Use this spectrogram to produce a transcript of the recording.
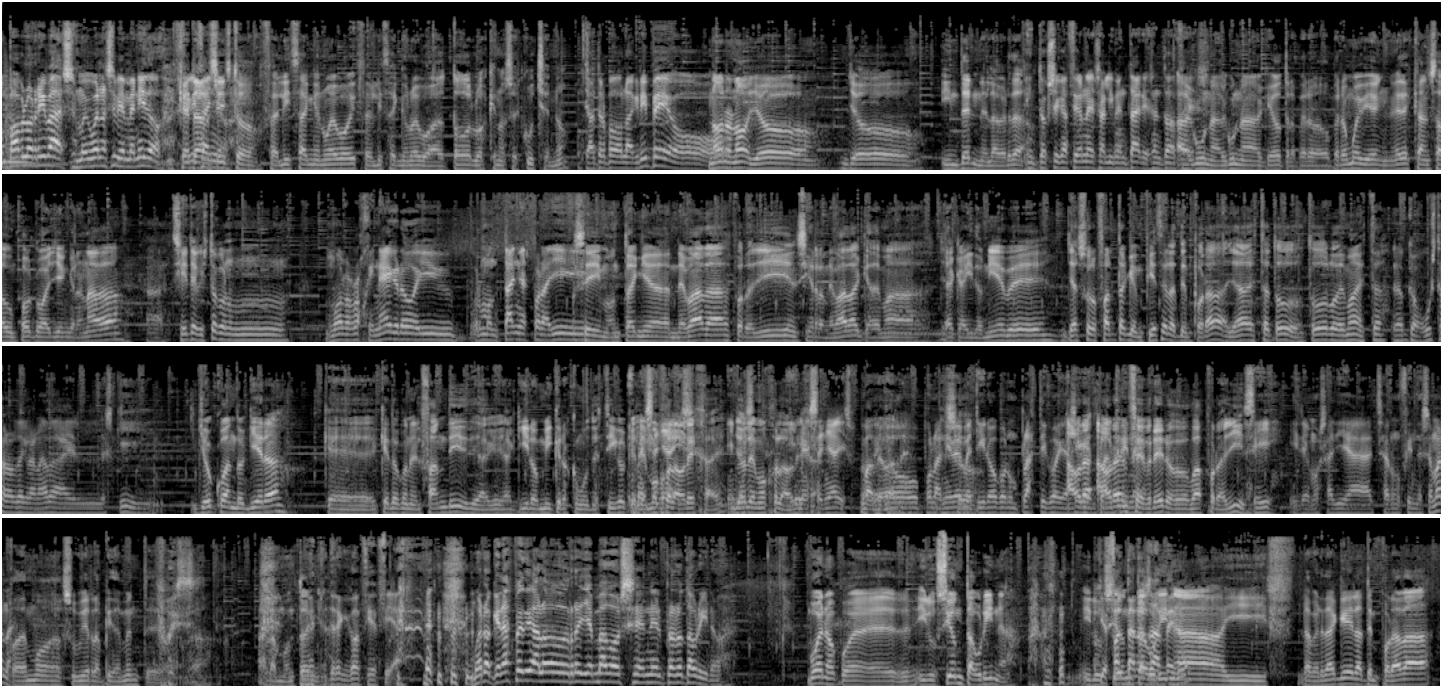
Pablo Rivas, muy buenas y bienvenido. ¿Qué Feliz tal, año. Sisto? Feliz año nuevo y feliz año nuevo a todos los que nos escuchen, ¿no? ¿Te ha atrapado la gripe o No, no, no, yo, yo indemne, la verdad. intoxicaciones alimentarias entonces? Alguna, alguna que otra, pero, pero muy bien. He descansado un poco allí en Granada. Ah, sí, te he visto con un mono rojo y negro y por montañas por allí. Sí, montañas nevadas por allí, en Sierra Nevada, que además ya ha caído nieve. Ya solo falta que empiece la temporada, ya está todo, todo lo demás está. Lo que os gusta a los de Granada, el esquí. Yo cuando quiera, que quedo con el Fandi, de aquí, los micros como testigo, que le mojo la enseñáis. oreja, ¿eh? Yo me- le mojo la y oreja. me enseñáis, porque Vale, yo vale. por la nieve Eso. me tiro con un plástico y así. Ahora, en ahora en febrero vas por allí. Sí, iremos allí a echar un fin de semana. Podemos subir rápidamente Pues- a, las Me montañas. tendré que concienciar. bueno, ¿qué le has pedido a los Reyes Magos en el plano taurino? Bueno, pues ilusión taurina. Ilusión hace, taurina y la verdad que la temporada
